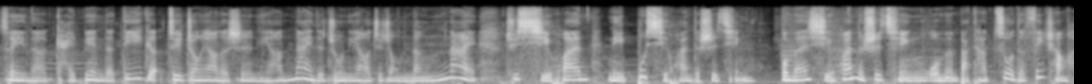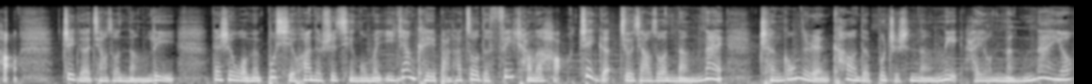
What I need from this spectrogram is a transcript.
所以呢，改变的第一个最重要的是你要耐得住，你要有这种能耐去喜欢你不喜欢的事情。我们喜欢的事情，我们把它做得非常好，这个叫做能力；但是我们不喜欢的事情，我们一样可以把它做得非常的好，这个就叫做能耐。成功的人靠的不只是能力，还有能耐哟。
